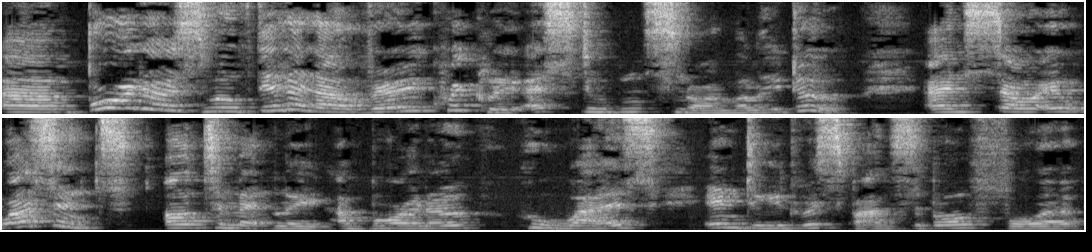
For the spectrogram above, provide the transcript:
um, boarders moved in and out very quickly, as students normally do. And so it wasn't ultimately a boarder who was indeed responsible for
